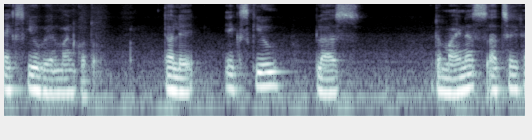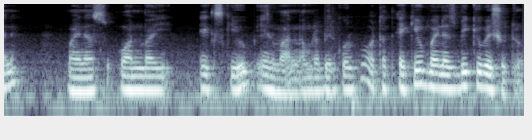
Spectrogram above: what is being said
x কিউবের মান কত? তাহলে এক্স কিউব প্লাস এটা মাইনাস আছে এখানে minus one by x cube এর মান আমরা বের করব, অর্থাৎ এ কিউব মাইনাস বি কিউবের সূত্র।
